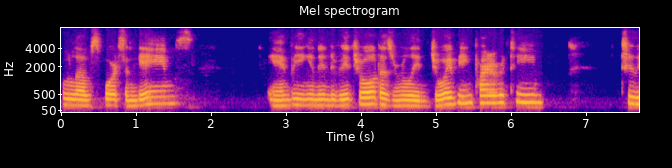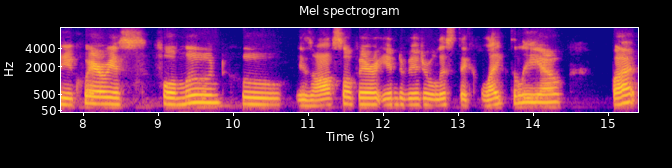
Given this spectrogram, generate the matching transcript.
who loves sports and games, and being an individual, doesn't really enjoy being part of a team, to the Aquarius full moon, who is also very individualistic, like the Leo, but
